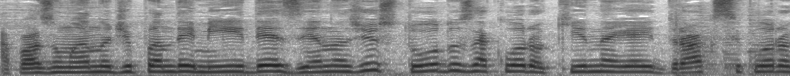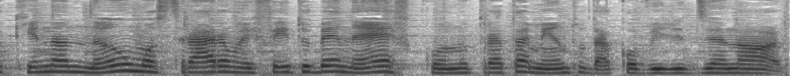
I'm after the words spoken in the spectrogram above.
Após um ano de pandemia e dezenas de estudos, a cloroquina e a hidroxicloroquina não mostraram efeito benéfico no tratamento da Covid-19.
